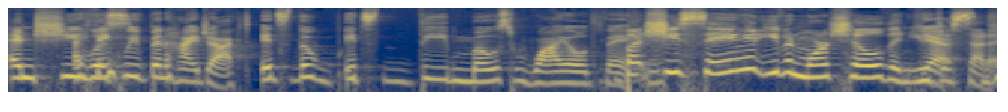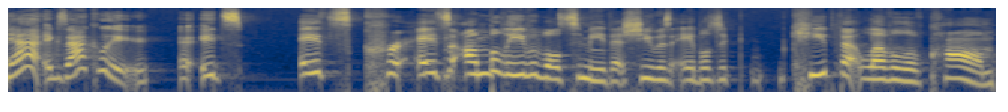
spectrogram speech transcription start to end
and she was I was think we've been hijacked. It's the it's the most wild thing. but she's saying it even more chill than you Yes. just said it Yeah, exactly. It's it's cr- it's unbelievable to me that she was able to keep that level of calm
